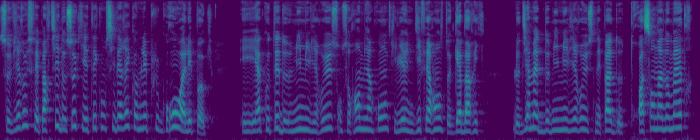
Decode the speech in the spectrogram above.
Ce virus fait partie de ceux qui étaient considérés comme les plus gros à l'époque. Et à côté de Mimivirus, on se rend bien compte qu'il y a une différence de gabarit. Le diamètre de Mimivirus n'est pas de 300 nanomètres,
